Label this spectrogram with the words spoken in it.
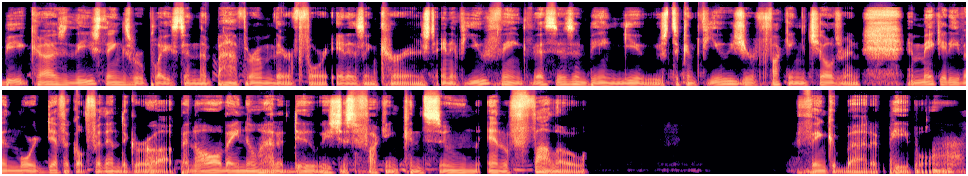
because these things were placed in the bathroom, therefore it is encouraged. And if you think this isn't being used to confuse your fucking children and make it even more difficult for them to grow up, and all they know how to do is just fucking consume and follow, think about it, people.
